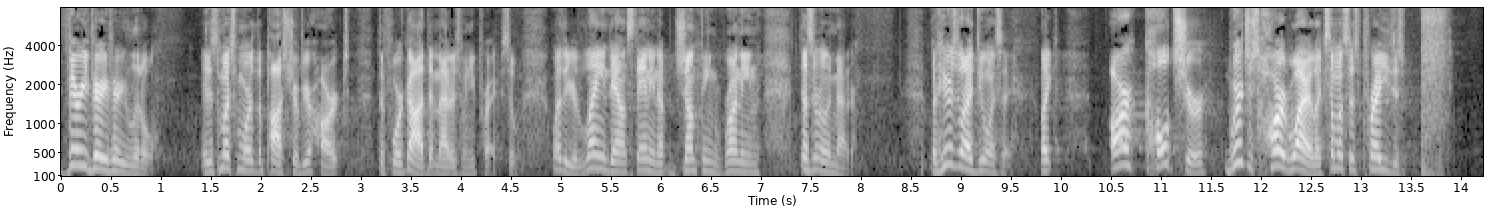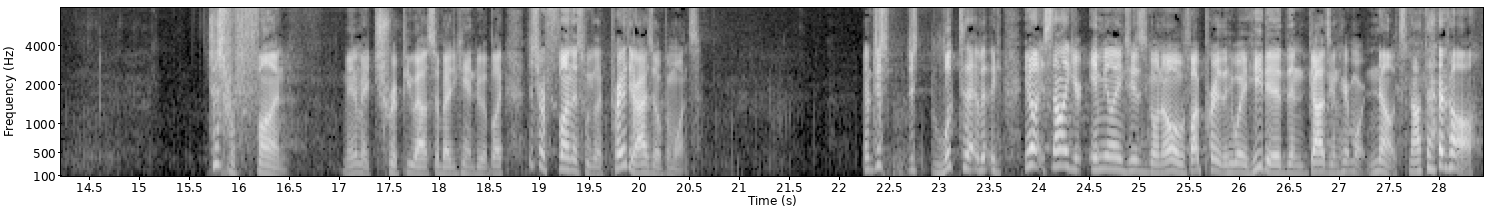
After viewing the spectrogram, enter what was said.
very, very, very little. It is much more the posture of your heart before God that matters when you pray. So whether you're laying down, standing up, jumping, running, doesn't really matter. But here's what I do want to say. Like, our culture, we're just hardwired. Like, someone says pray, you just, just for fun. I mean, it may trip you out so bad you can't do it, but like, just for fun this week, like, pray with your eyes open once. Just, just look to that. You know, it's not like you're emulating Jesus going, oh, if I pray the way he did, then God's going to hear more. No, it's not that at all.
